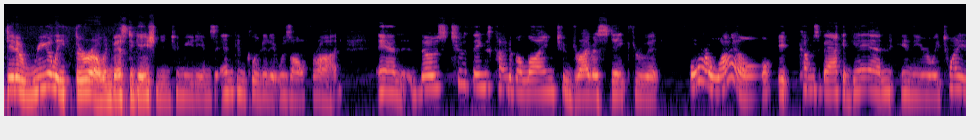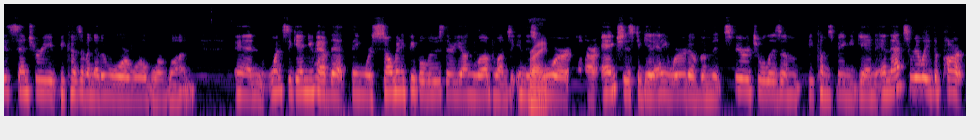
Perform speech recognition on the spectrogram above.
did a really thorough investigation into mediums and concluded it was all fraud. And those two things kind of aligned to drive a stake through it. For a while, it comes back again in the early 20th century because of another war, World War One. And once again, you have that thing where so many people lose their young loved ones in this right. war and are anxious to get any word of them that spiritualism becomes big again. And that's really the part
